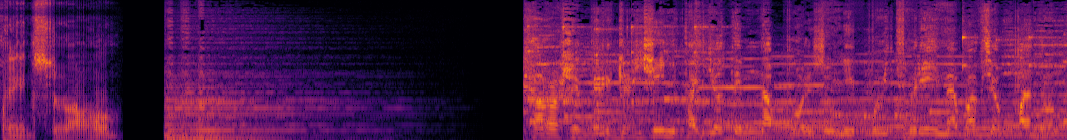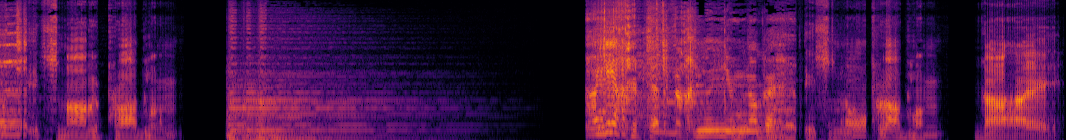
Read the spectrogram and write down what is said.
think so. Хорошее приключение пойдет им на пользу, них будет время обо всем подумать. It's not a problem. Хоть отдохну немного. It's no problem, guy.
